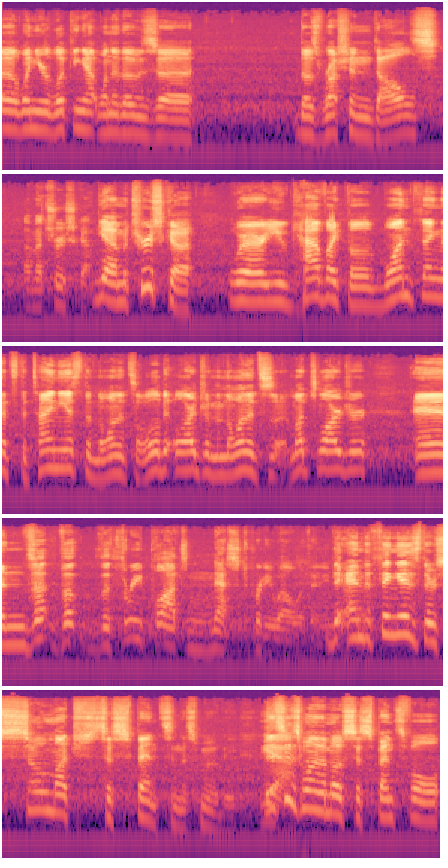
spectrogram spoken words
uh, when you're looking at one of those uh, those Russian dolls a matrushka yeah, Matrushka, where you have like the one thing that's the tiniest, and the one that's a little bit larger, and then the one that's much larger, and the, the the three plots nest pretty well within each the, and the thing is, there's so much suspense in this movie. This Yeah. is one of the most suspenseful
